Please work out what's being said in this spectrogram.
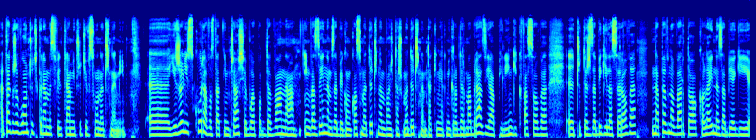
a także włączyć kremy z filtrami przeciwsłonecznymi. Jeżeli skóra w ostatnim czasie była poddawana inwazyjnym zabiegom kosmetycznym bądź też medycznym, takim jak mikrodermabrazja, peelingi kwasowe czy też zabiegi laserowe, na pewno warto kolejne zabiegi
